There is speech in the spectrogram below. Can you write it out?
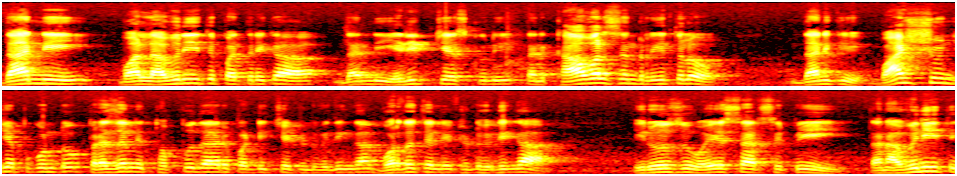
దాన్ని వాళ్ళ అవినీతి పత్రిక దాన్ని ఎడిట్ చేసుకుని దానికి కావలసిన రీతిలో దానికి భాష్యం చెప్పుకుంటూ ప్రజల్ని తప్పుదారి పట్టించేటువంటి విధంగా బురద చల్లేటువంటి విధంగా ఈరోజు వైఎస్ఆర్సిపి తన అవినీతి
